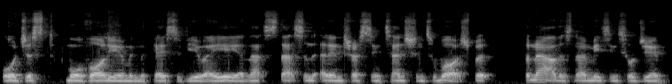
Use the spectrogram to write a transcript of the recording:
or just more volume in the case of UAE. And that's that's an, an interesting tension to watch. But for now, there's no meeting till June.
